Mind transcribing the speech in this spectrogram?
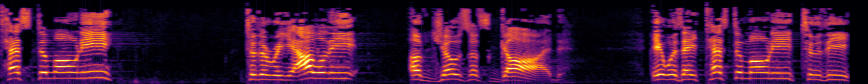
testimony to the reality of Joseph's God. It was a testimony to the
